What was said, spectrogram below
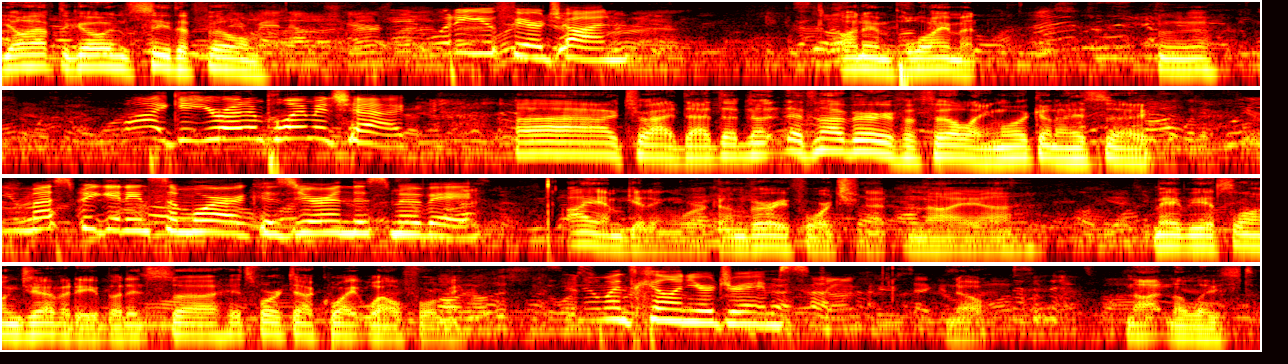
You'll have to go and see the film. What do you fear, John? Unemployment. Why? Get your unemployment check. Ah, I tried that. That- That's not very fulfilling. What can I say? You must be getting some work because you're in this movie. I am getting work. I'm very fortunate, and I uh, maybe it's longevity, but it's uh, it's worked out quite well for me. No one's killing your dreams. No, not in the least.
